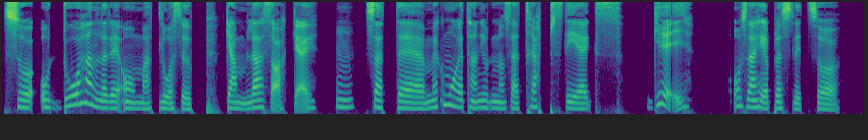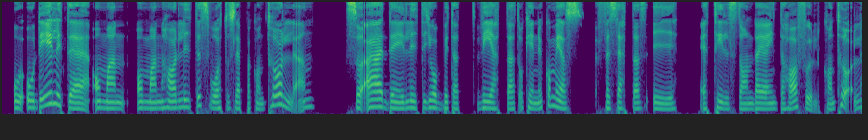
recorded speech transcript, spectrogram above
Så, och då handlade det om att låsa upp gamla saker. Mm. Så att, eh, men jag kommer ihåg att han gjorde någon så här trappstegsgrej. Och sen helt plötsligt så, och, och det är lite, om man, om man har lite svårt att släppa kontrollen, så är det lite jobbigt att veta att okej, nu kommer jag försättas i ett tillstånd där jag inte har full kontroll.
